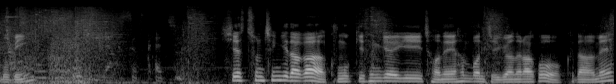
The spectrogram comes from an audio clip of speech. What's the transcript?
무빙. CS 촌 챙기다가 궁극기 생기기 전에 한번 딜견을 하고 그 다음에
